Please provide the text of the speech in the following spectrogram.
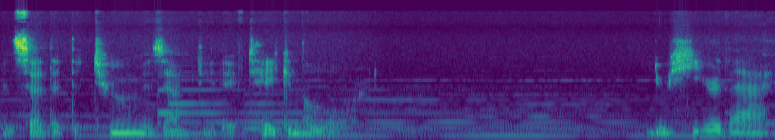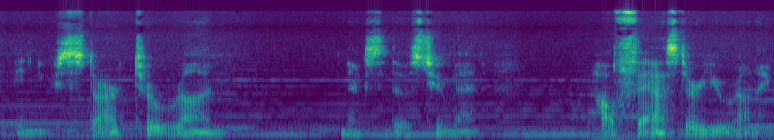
and said that the tomb is empty. They've taken the Lord. You hear that and you start to run next to those two men. How fast are you running?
